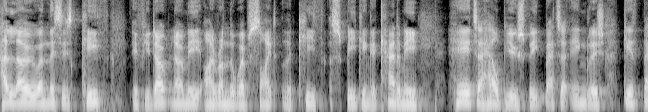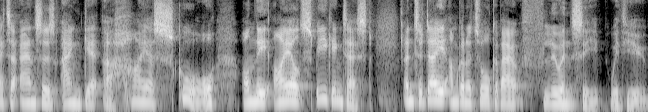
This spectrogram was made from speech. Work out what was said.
Hello, and this is Keith. If you don't know me, I run the website The Keith Speaking Academy, here to help you speak better English, give better answers, and get a higher score on the IELTS speaking test. And today I'm going to talk about fluency with you.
